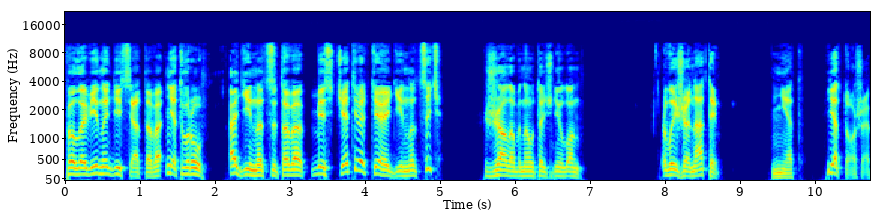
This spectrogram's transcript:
«Половина десятого. Нет, вру одиннадцатого без четверти одиннадцать?» — жалобно уточнил он. «Вы женаты?» «Нет, я тоже»,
